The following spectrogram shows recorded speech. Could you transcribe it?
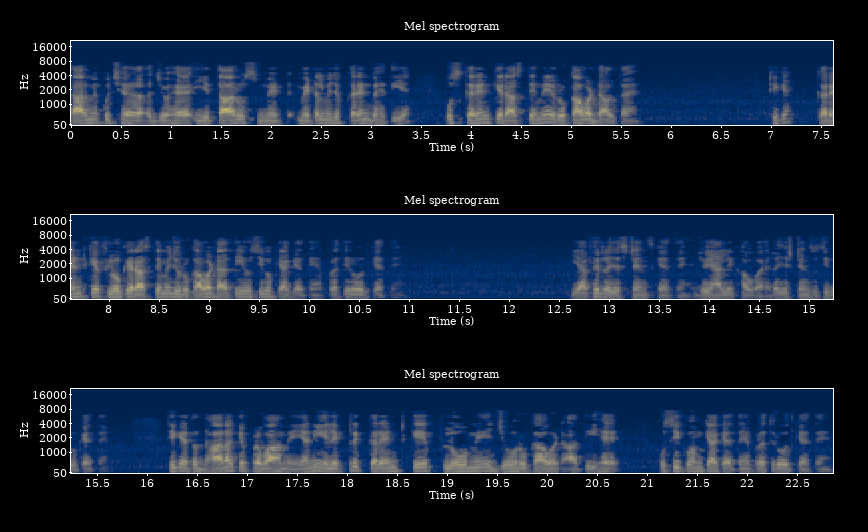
तार में कुछ जो है ये तार उस मेट, मेटल में जो करंट बहती है उस करंट के रास्ते में रुकावट डालता है। ठीक है? करंट के फ्लो के रास्ते में जो रुकावट आती है, उसी को क्या कहते हैं? प्रतिरोध कहते हैं। या फिर रेजिस्टेंस कहते हैं, जो यहाँ लिखा हुआ है। रेजिस्टेंस उसी को कहते हैं। ठीक है तो धारा के प्रवाह में, यानी इलेक्ट्रिक करंट के फ्लो में जो रुकावट आती है, उसी को हम क्या कहते हैं? प्रतिरोध कहते हैं।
